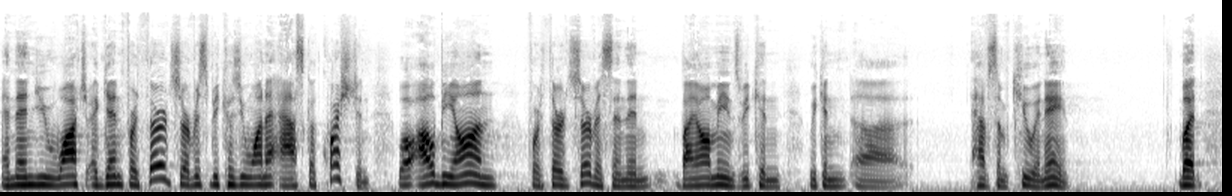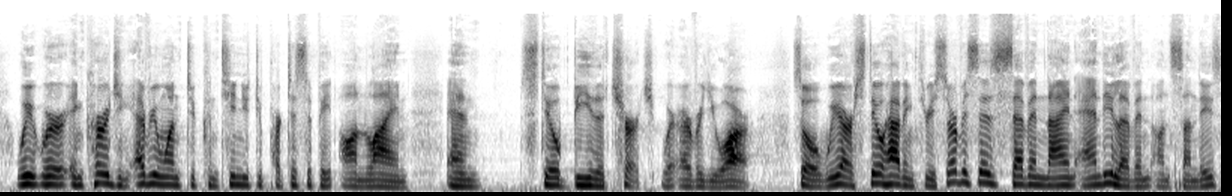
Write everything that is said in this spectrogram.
And then you watch again for third service because you want to ask a question. Well, I'll be on for third service, and then by all means, we can, we can uh, have some Q&A. But we, we're encouraging everyone to continue to participate online and still be the church wherever you are. So we are still having three services 7, 9, and 11 on Sundays.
